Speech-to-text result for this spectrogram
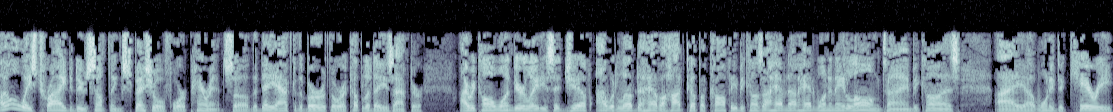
I always tried to do something special for parents uh, the day after the birth or a couple of days after. I recall one dear lady said, Jeff, I would love to have a hot cup of coffee because I have not had one in a long time because I uh, wanted to carry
